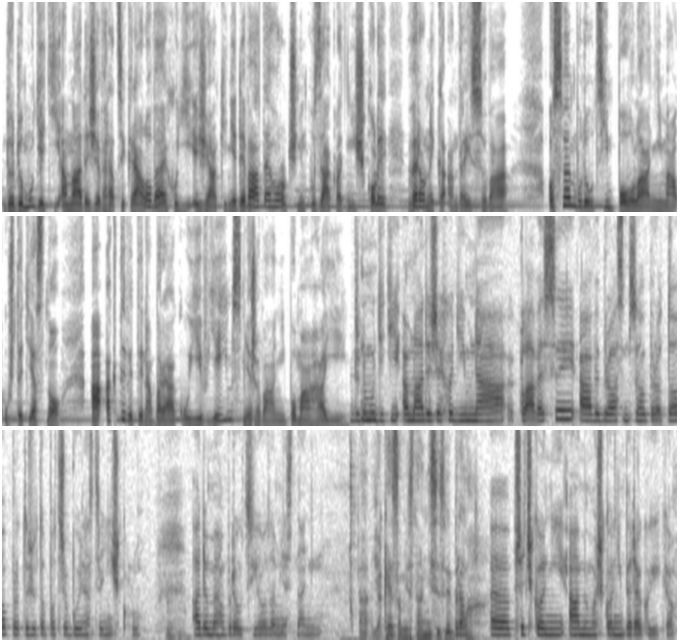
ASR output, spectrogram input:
Do domu dětí a mládeže v Hradci Králové chodí i žákyně devátého ročníku základní školy Veronika Andrejsová. O svém budoucím povolání má už teď jasno a aktivity na baráku ji v jejím směřování pomáhají. Do domu dětí a mládeže chodím na klávesy a vybrala jsem se ho proto, protože to potřebuji na střední školu a do mého budoucího zaměstnání. A jaké zaměstnání jsi vybrala? E, Předškolní a mimoškolní pedagogika.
